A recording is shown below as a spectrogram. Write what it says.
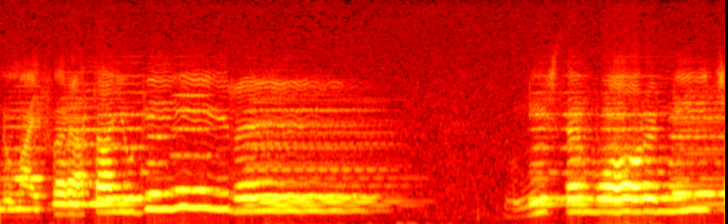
Numai fără ta iubire, nici să mor, nici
